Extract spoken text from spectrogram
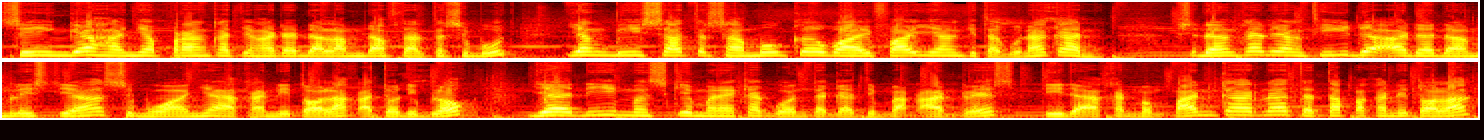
sehingga hanya perangkat yang ada dalam daftar tersebut yang bisa tersambung ke WiFi yang kita gunakan. Sedangkan yang tidak ada dalam listnya semuanya akan ditolak atau diblok. Jadi meski mereka gonta-ganti MAC address tidak akan mempan karena tetap akan ditolak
